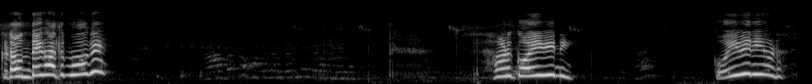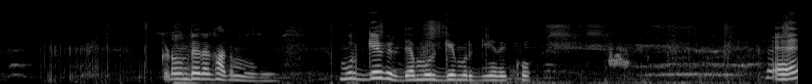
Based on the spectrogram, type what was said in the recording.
ਕੜਾਉਂਦੇ ਖਤਮ ਹੋ ਗਏ? ਹੁਣ ਕੋਈ ਵੀ ਨਹੀਂ। ਕੋਈ ਵੀ ਨਹੀਂ ਹੁਣ। ਕੜਾਉਂਦੇ ਤਾਂ ਖਤਮ ਹੋ ਗਏ। ਮੁਰਗੇ ਫਿਰਦੇ ਆ, ਮੁਰਗੇ, ਮੁਰਗੀਆਂ ਦੇਖੋ। ਐ।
